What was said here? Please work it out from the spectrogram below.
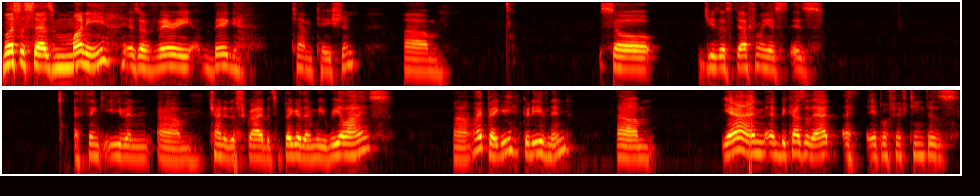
Melissa says money is a very big temptation. Um, so Jesus definitely is is I think even um, trying to describe it's bigger than we realize. Uh, hi Peggy, good evening. Um, yeah, and, and because of that, April fifteenth is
